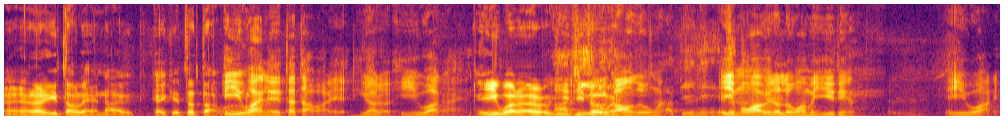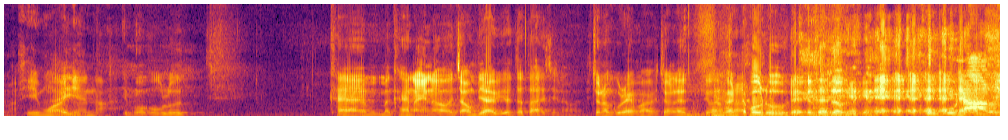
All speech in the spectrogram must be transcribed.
အဲအဲ့ဒါတွေတောက်လိုက်ရင်အနာကြိုက်ခဲတက်တာပါအေးဝိုင်လည်းတတ်တာပါတယ်ဒီကတော့အေးဝတိုင်းအေးဝါတာတော့အရေးကြီးဆုံးပဲအကောင်းဆုံးပဲအပြည့်နေအေးမဝပဲတော့လုံးဝမရေးသင့်အေးဝနေမှာအေးမဝရမ်းတာဒီမဟုတ်လို့ ခံမခံနိုင်တော့အကြောင်းပြပြီးတော့တက်တာရှင်တော့ကျွန်တော်ကိုယ်တိုင်မှာကျွန်တော်လည်းဒီမှာတပုတ်လို့တက်တော့နေကိုကိုနာလို့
